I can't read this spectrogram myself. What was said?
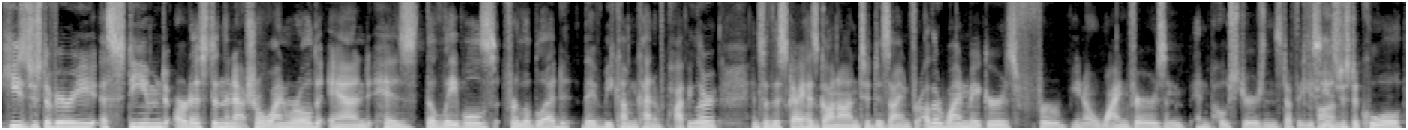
He's just a very esteemed artist in the natural wine world, and his the labels for Lebled they've become kind of popular. And so this guy has gone on to design for other winemakers for you know wine fairs and and posters and stuff that you see. It's just a cool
